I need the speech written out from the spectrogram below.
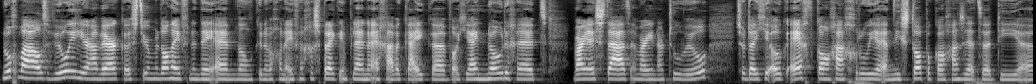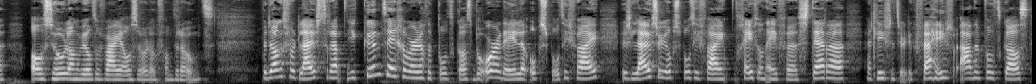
Nogmaals, wil je hier aan werken, stuur me dan even een DM. Dan kunnen we gewoon even een gesprek inplannen en gaan we kijken wat jij nodig hebt waar jij staat en waar je naartoe wil. Zodat je ook echt kan gaan groeien en die stappen kan gaan zetten die je al zo lang wilt of waar je al zo lang van droomt. Bedankt voor het luisteren. Je kunt tegenwoordig de podcast beoordelen op Spotify. Dus luister je op Spotify, geef dan even sterren. Het liefst natuurlijk vijf aan de podcast.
